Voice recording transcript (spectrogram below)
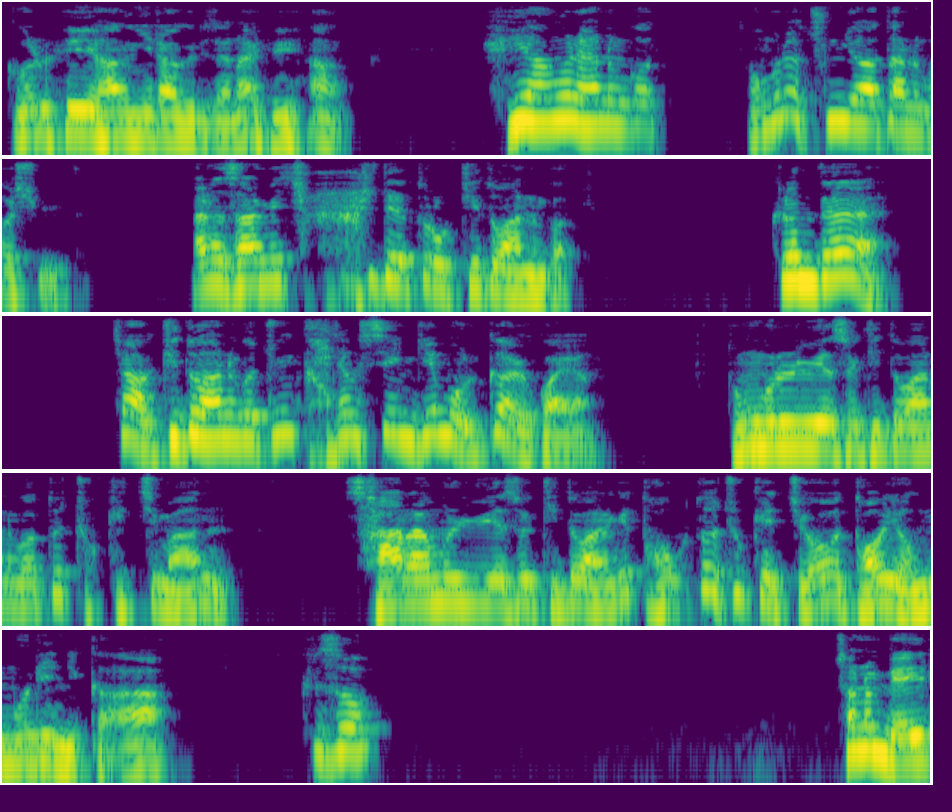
그걸 회향이라 그러잖아요. 회향. 회향을 하는 것 너무나 중요하다는 것입니다. 다른 사람이 잘 되도록 기도하는 것. 그런데 자, 기도하는 것 중에 가장 센 게 뭘까요, 과연? 동물을 위해서 기도하는 것도 좋겠지만, 사람을 위해서 기도하는 게 더욱더 좋겠죠. 더 영물이니까. 그래서 저는 매일,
